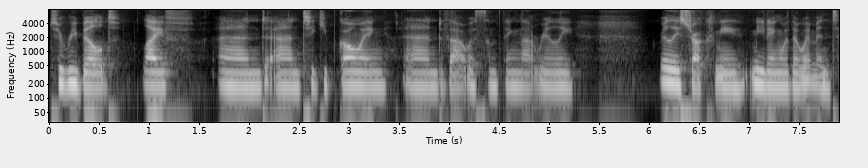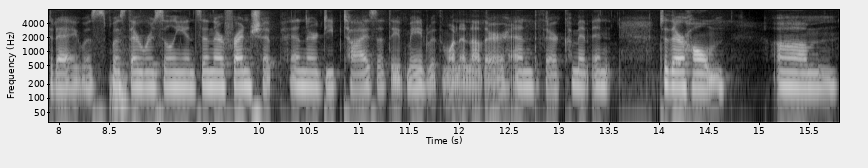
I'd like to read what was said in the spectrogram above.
to rebuild life and, and to keep going. And that was something that really, really struck me meeting with the women today was was their resilience and their friendship and their deep ties that they've made with one another and their commitment to their home. Um,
